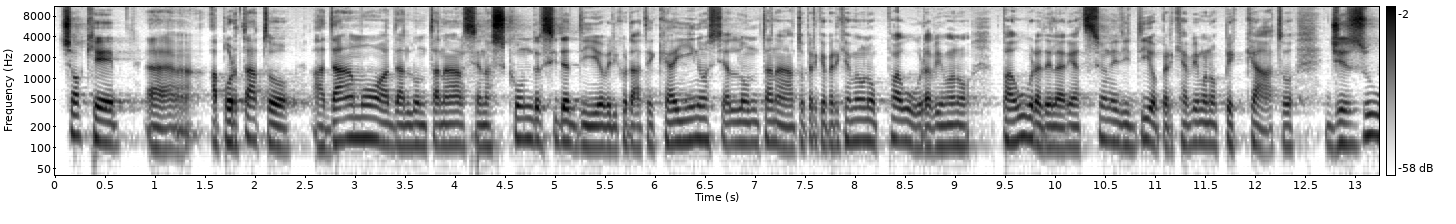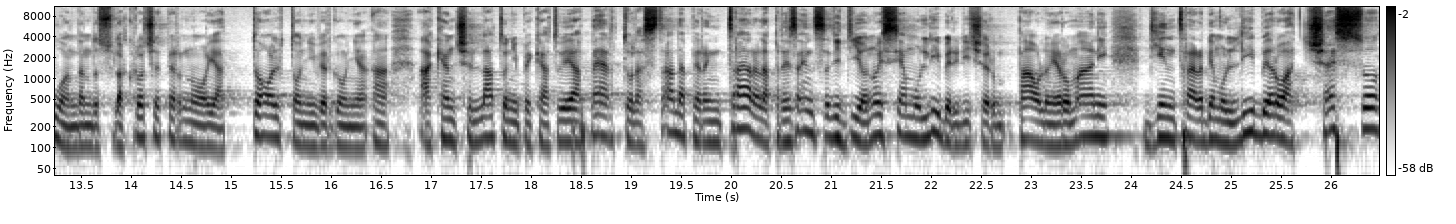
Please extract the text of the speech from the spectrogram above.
ciò che eh, ha portato Adamo ad allontanarsi, a nascondersi da Dio. Vi ricordate, Caino si è allontanato perché? Perché avevano paura, avevano paura della reazione di Dio perché avevano peccato. Gesù andando sulla croce per noi ha tolto ogni vergogna, ha, ha, cancellato ogni peccato e ha aperto la strada per entrare alla presenza di Dio. Noi siamo liberi, dice Paolo ai Romani, di entrare, abbiamo libero accesso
